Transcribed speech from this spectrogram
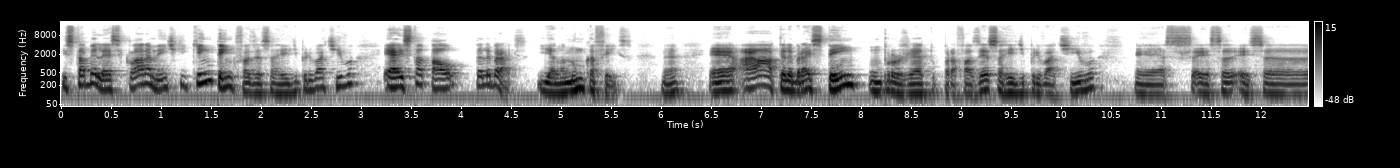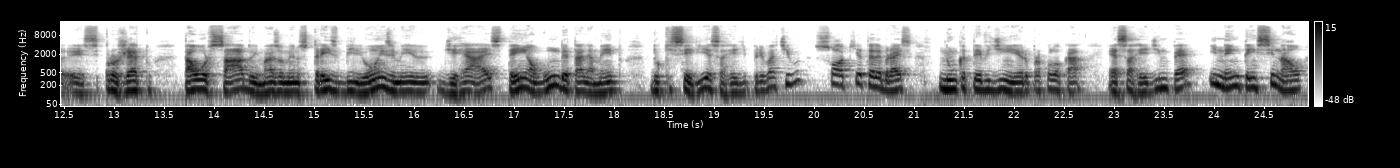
estabelece claramente que quem tem que fazer essa rede privativa é a estatal Telebrás, e ela nunca fez. Né? É, a Telebrás tem um projeto para fazer essa rede privativa, é, essa, essa, esse projeto está orçado em mais ou menos 3 bilhões e meio de reais, tem algum detalhamento do que seria essa rede privativa, só que a Telebrás nunca teve dinheiro para colocar essa rede em pé e nem tem sinal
